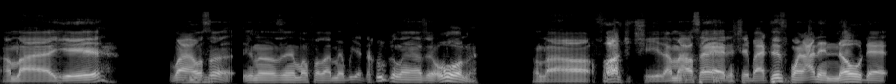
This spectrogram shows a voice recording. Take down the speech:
I'm like, yeah. Wow, what's mm-hmm. up? You know what I'm saying? Motherfucker like, man, we at the hookah lounge in Orland. I'm like, oh, fuck it, shit. I'm outside and shit. But at this point, I didn't know that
